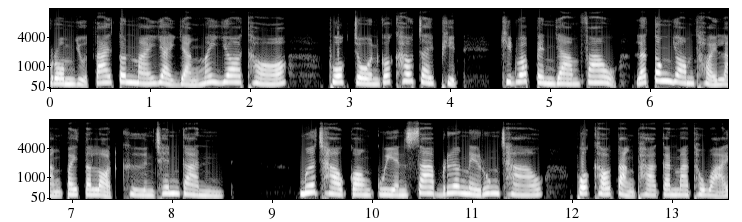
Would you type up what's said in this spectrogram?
กรมอยู่ใต้ต้นไม้ใหญ่อย่างไม่ย่อท้อ พวกโจรก็เข้าใจผิด คิดว่าเป็นยามเฝ้า และต้องยอมถอยหลังไปตลอดคืนเช่นกัน เมื่อชาวกองเกวียนทราบเรื่องในรุ่งเช้า พวกเขาต่างพากันมาถวาย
